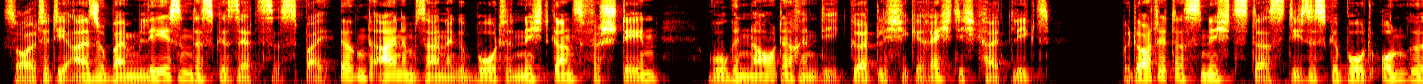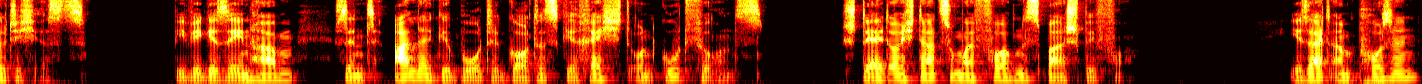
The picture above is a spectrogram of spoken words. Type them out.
Solltet ihr also beim Lesen des Gesetzes bei irgendeinem seiner Gebote nicht ganz verstehen, wo genau darin die göttliche Gerechtigkeit liegt, bedeutet das nicht, dass dieses Gebot ungültig ist. Wie wir gesehen haben, sind alle Gebote Gottes gerecht und gut für uns. Stellt euch dazu mal folgendes Beispiel vor. Ihr seid am Puzzeln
